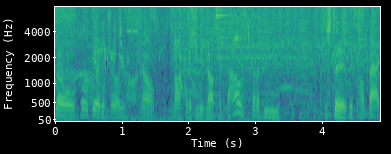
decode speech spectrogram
go, go get him, boy. No, not going to be enough. And now it's going to be just the, the comeback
